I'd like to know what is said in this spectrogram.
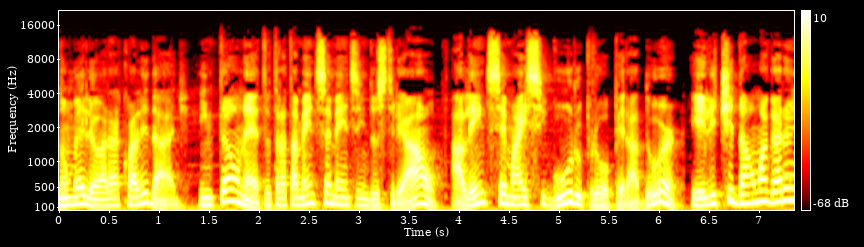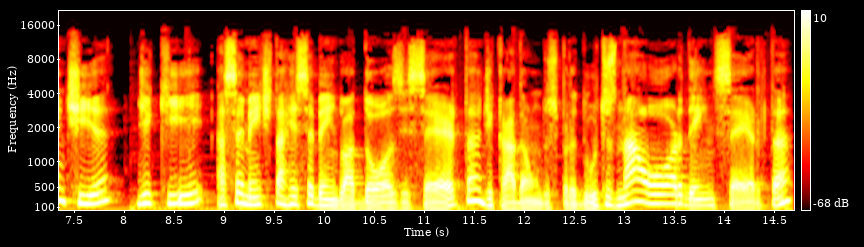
não melhora a qualidade. Então, Neto, o tratamento de sementes industrial, além de ser mais seguro para o operador, ele te dá uma garantia de que a semente está recebendo a dose certa de cada um dos produtos na ordem certa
